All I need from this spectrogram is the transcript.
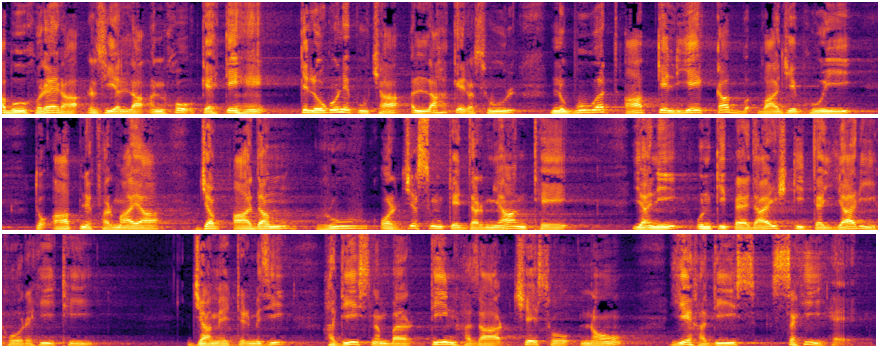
ابو حریرا رضی اللہ عنہ کہتے ہیں کہ لوگوں نے پوچھا، اللہ کے رسول، نبوت آپ کے لیے کب واجب ہوئی؟ تو آپ نے فرمایا، جب آدم، روح اور جسم کے درمیان تھے یعنی ان کی پیدائش کی تیاری ہو رہی تھی۔ جامع ترمزی حدیث نمبر تین ہزار چھ سو نو، یہ حدیث صحیح ہے۔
